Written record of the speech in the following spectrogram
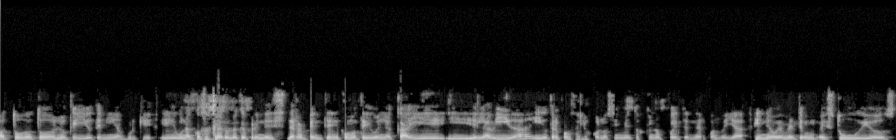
a todo, a todo lo que yo tenía porque eh, una cosa es claro, lo que aprendes de repente, como te digo, en la calle y en la vida y otra cosa es los conocimientos que uno puede tener cuando ya tiene obviamente estudios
